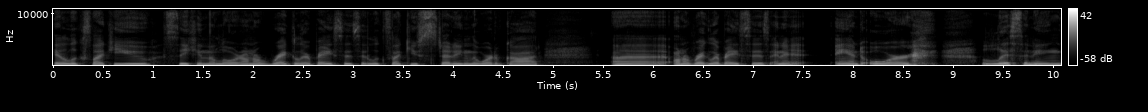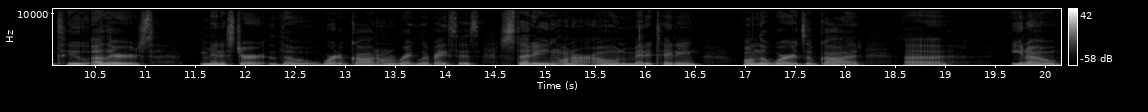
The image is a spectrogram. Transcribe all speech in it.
it looks like you seeking the Lord on a regular basis. It looks like you studying the Word of God uh, on a regular basis, and it and or listening to others minister the Word of God on a regular basis, studying on our own, meditating on the words of God, uh, you know,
